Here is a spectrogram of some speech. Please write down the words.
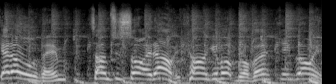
Get hold of him, Time to sort it out. You can't give up, brother. Keep going.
